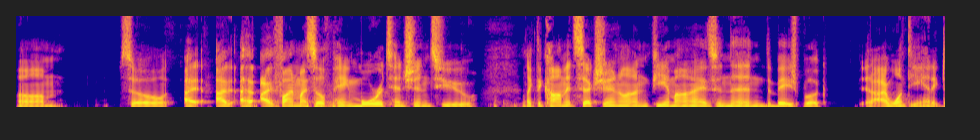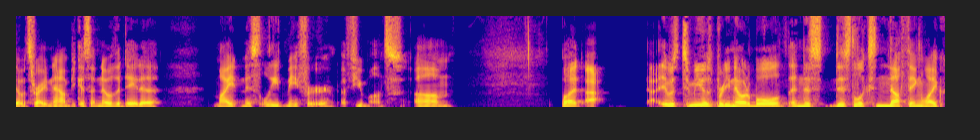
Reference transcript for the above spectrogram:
Um, so I, I I find myself paying more attention to like the comment section on PMIs and then the beige book. I want the anecdotes right now because I know the data might mislead me for a few months. Um, but I, it was to me it was pretty notable, and this this looks nothing like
